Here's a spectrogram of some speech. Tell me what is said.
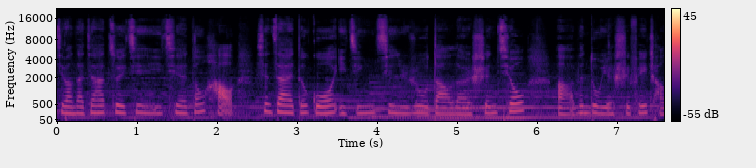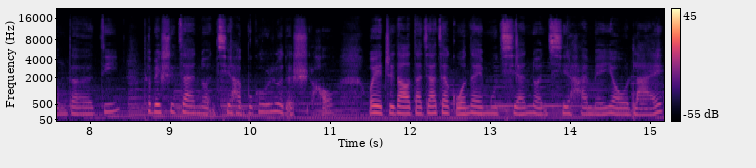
希望大家最近一切都好。现在德国已经进入到了深秋，啊，温度也是非常的低，特别是在暖气还不够热的时候。我也知道大家在国内目前暖气还没有来，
